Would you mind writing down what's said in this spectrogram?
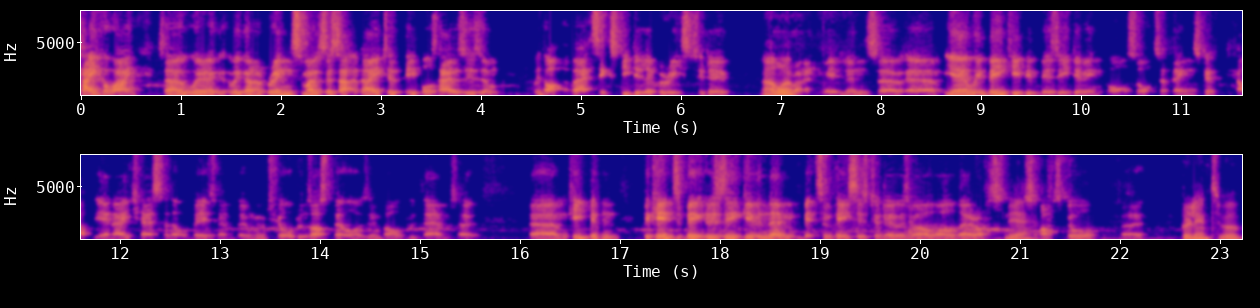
Takeaway. So we're we're going to bring Samosa Saturday to people's houses, and we've got about 60 deliveries to do. Oh, all wow. around Midlands. So um, yeah, we've been keeping busy doing all sorts of things to help the NHS a little bit, and with Children's Hospital is involved with them. So um, keeping the kids busy, giving them bits and pieces to do as well while they're off, yeah. off school. So. Brilliant. Well,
